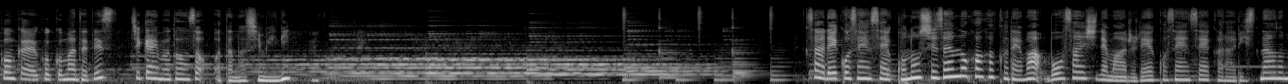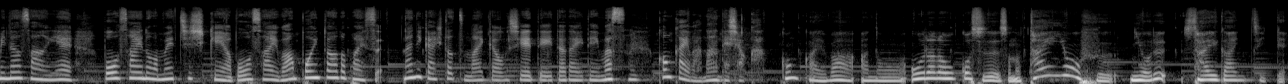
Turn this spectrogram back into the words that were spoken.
今回はここまでです。次回もどうぞお楽しみに、さあ、玲子先生、この自然の科学では、防災士でもある玲子先生からリスナーの皆さんへ、防災の豆知識や防災ワンポイントアドバイス、何か一つ毎回教えていただいています。はい今回は何でしょうか？今回はあのオーロラを起こすその太陽風による災害について。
